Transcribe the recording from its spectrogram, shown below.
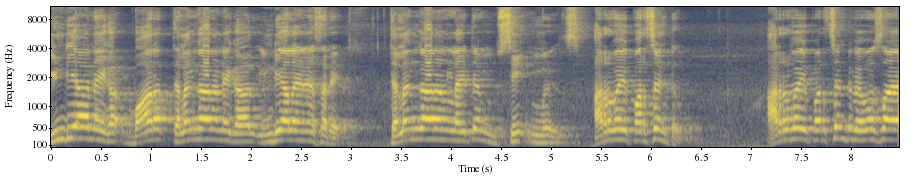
ఇండియానే కా భారత్ తెలంగాణనే కాదు ఇండియాలో అయినా సరే తెలంగాణలో అయితే సి- అరవై పర్సెంట్ అరవై పర్సెంట్ వ్యవసాయ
